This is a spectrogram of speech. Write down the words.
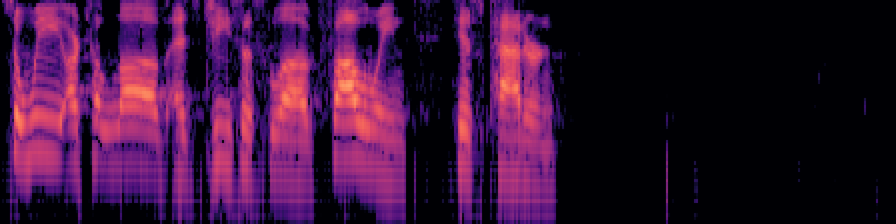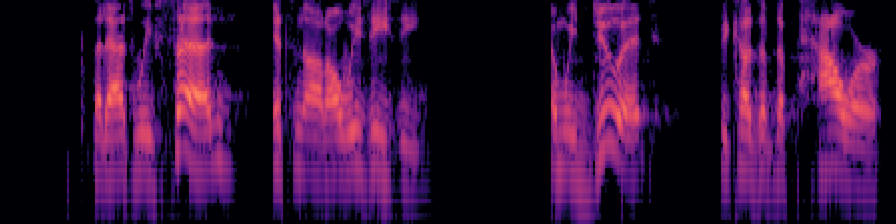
So we are to love as Jesus loved, following his pattern. But as we've said, it's not always easy. And we do it because of the power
